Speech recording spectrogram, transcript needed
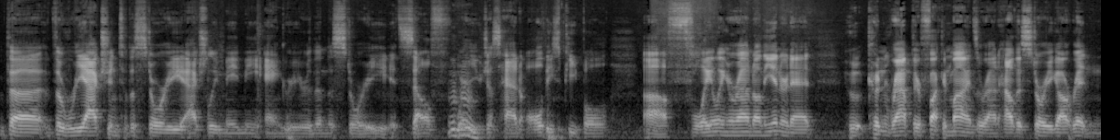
the the reaction to the story actually made me angrier than the story itself, where you just had all these people uh, flailing around on the internet who couldn't wrap their fucking minds around how this story got written.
